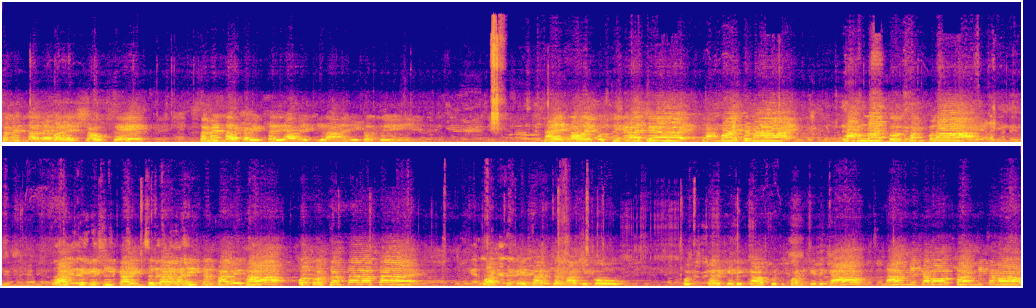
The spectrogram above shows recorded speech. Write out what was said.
समुंदर में बड़े शौक से समुंदर कभी दरिया में गिरा नहीं करते। नाईक नवरे करायचे आहे. थांबायचं नाही। थांबला तो संपला। वक्त किसी का इंतज़ार नहीं करता बेटा वो तो चलता रहता है वक्त के साथ चलना सीखो कुछ करके दिखाओ, कुछ बन के दिखाओ। नाम भी कमाओ, दाम भी कमाओ।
